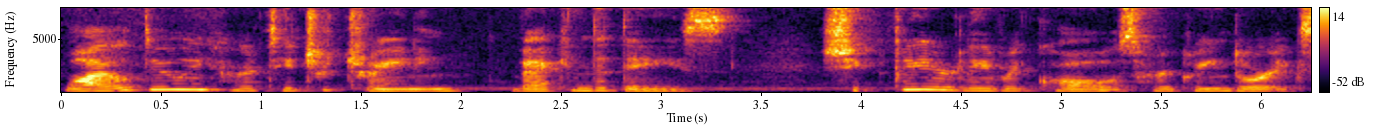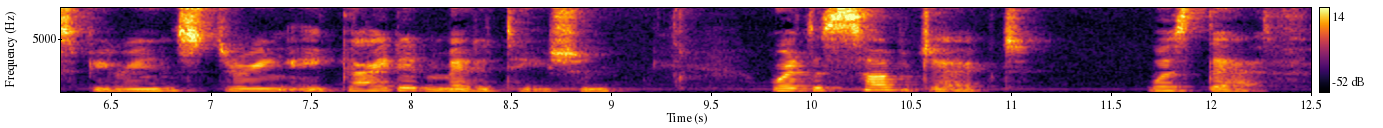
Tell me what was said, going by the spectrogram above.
While doing her teacher training back in the days, she clearly recalls her Green Door experience during a guided meditation where the subject was death.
